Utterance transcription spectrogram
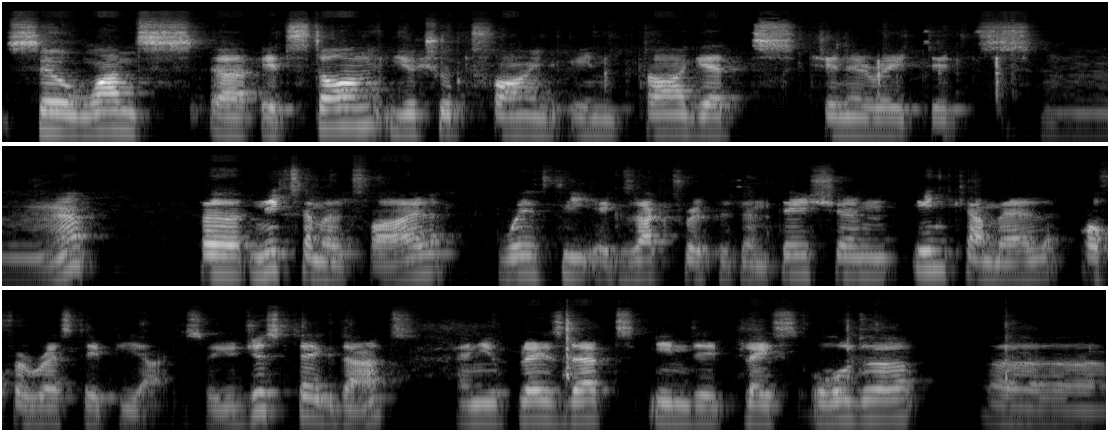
So once uh, it's done, you should find in target generated uh, an XML file with the exact representation in Camel of a REST API. So you just take that and you place that in the placeholder, uh,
